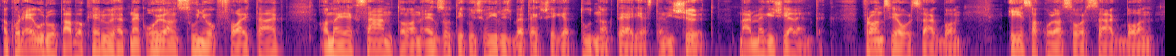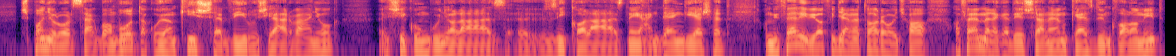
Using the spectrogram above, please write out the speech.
akkor Európába kerülhetnek olyan szúnyogfajták, amelyek számtalan egzotikus vírusbetegséget tudnak terjeszteni, sőt, már meg is jelentek. Franciaországban, Észak-Olaszországban, Spanyolországban voltak olyan kisebb vírusjárványok, sikungunyaláz, zikaláz, néhány dengi eset, ami felhívja a figyelmet arra, hogy ha a felmelegedéssel nem kezdünk valamit,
